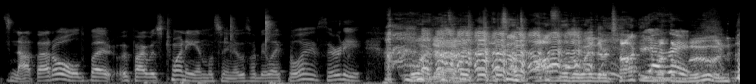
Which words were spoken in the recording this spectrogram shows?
It's not that old, but if I was 20 and listening to this, I'd be like, boy, 30. Boy, that, that sounds awful the way they're talking Yeah, about right. the moon.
